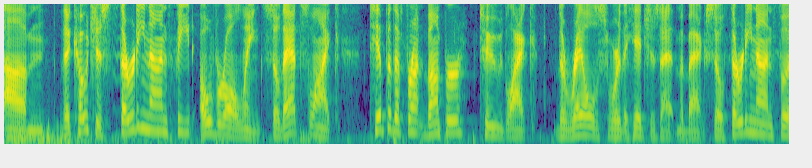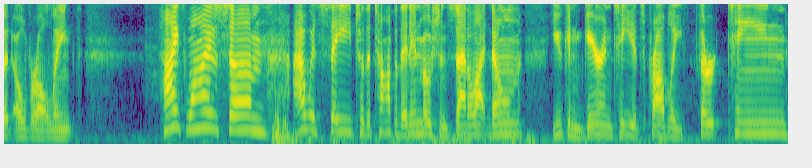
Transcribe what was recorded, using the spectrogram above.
Um, the coach is 39 feet overall length. So that's like tip of the front bumper to like the rails where the hitch is at in the back. So 39 foot overall length. Height wise, um, I would say to the top of that InMotion satellite dome, you can guarantee it's probably 13,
